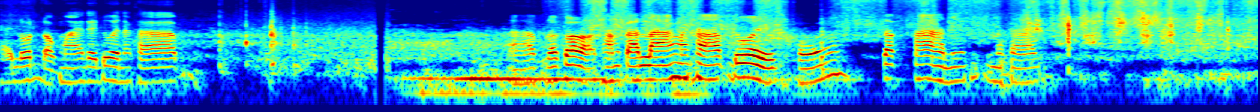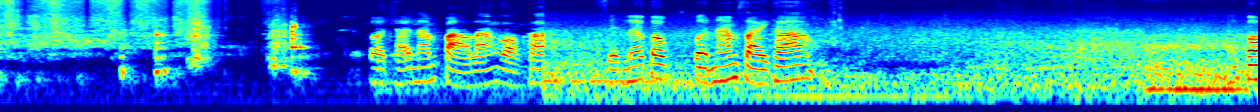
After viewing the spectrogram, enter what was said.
ใช้รถดอกไม้ได้ด้วยนะครับครับ แล้วก็ทำการล้างนะครับ ด้วยผงซักผ้านี่นะครับแล้วก็ใช้น้ำเปล่าล้างออกครับ เสร็จแล้วก็เปิดน้ำใส่ครับ แล้วก็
